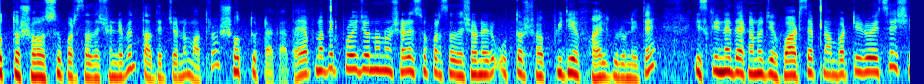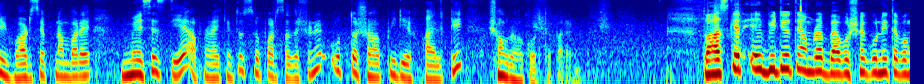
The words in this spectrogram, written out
উত্তর সহ সুপার সাজেশন নেবেন, তাদের জন্য মাত্র সত্তর টাকা। তাই আপনাদের প্রয়োজন অনুসারে সুপার সাজেশনের উত্তর সহ পিডিএফ ফাইলগুলো নিতে স্ক্রিনে দেখানো যে হোয়াটসঅ্যাপ নাম্বারটি রয়েছে, সেই হোয়াটসঅ্যাপ নাম্বারে মেসেজ দিয়ে আপনারা কিন্তু সুপার সাজেশনের উত্তর সহ পিডিএফ ফাইলটি সংগ্রহ করতে পারেন। তো আজকের এই ভিডিওতে আমরা ব্যবসা, গণিত এবং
